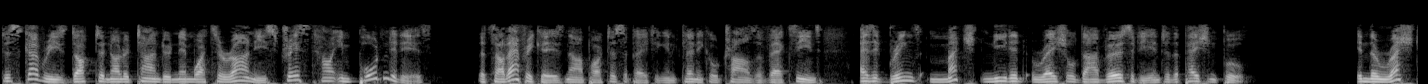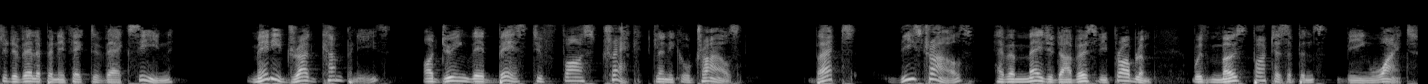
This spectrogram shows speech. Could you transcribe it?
Discovery's Dr. Noluthando Nematswerani stressed how important it is that South Africa is now participating in clinical trials of vaccines as it brings much needed racial diversity into the patient pool. In the rush to develop an effective vaccine, many drug companies are doing their best to fast track clinical trials. But these trials have a major diversity problem with most participants being white.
